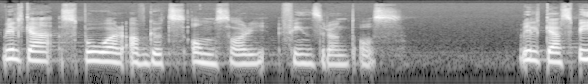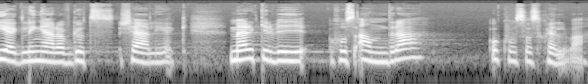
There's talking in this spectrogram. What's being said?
Vilka spår av Guds omsorg finns runt oss? Vilka speglingar av Guds kärlek märker vi hos andra och hos oss själva?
